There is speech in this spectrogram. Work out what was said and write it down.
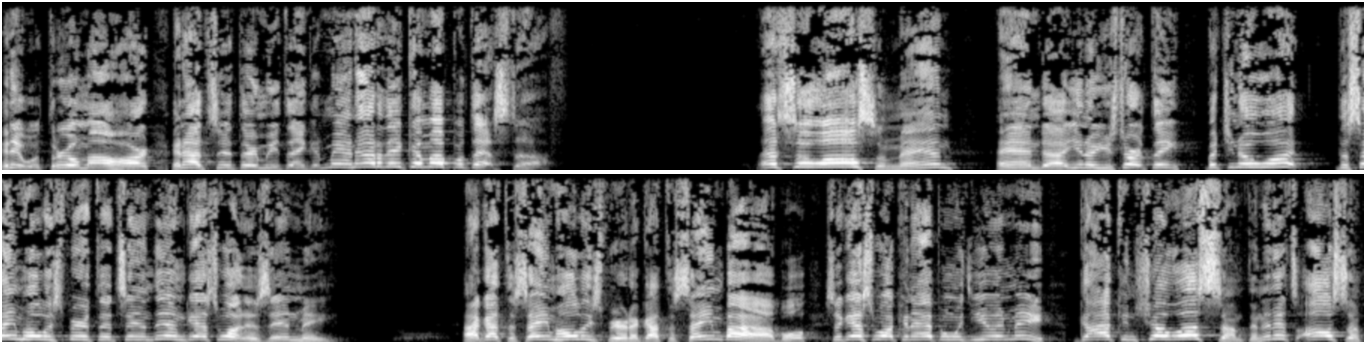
and it would thrill my heart, and I'd sit there and be thinking, man, how do they come up with that stuff? That's so awesome, man. And, uh, you know, you start thinking, but you know what? The same Holy Spirit that's in them, guess what, is in me. I got the same Holy Spirit. I got the same Bible. So, guess what can happen with you and me? God can show us something. And it's awesome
